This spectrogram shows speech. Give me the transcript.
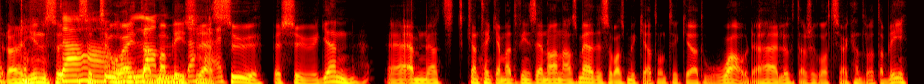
drar in så, så tror jag inte att man blir sådär supersugen. Eh, även om jag kan tänka mig att det finns en och annan som äter så pass mycket att de tycker att wow, det här luktar så gott så jag kan inte låta bli.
